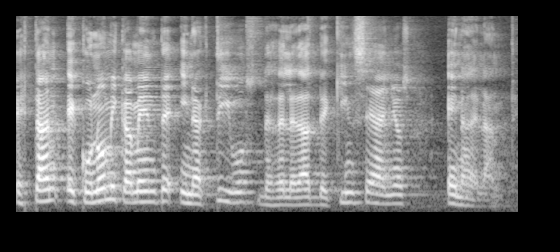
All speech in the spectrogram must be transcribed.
están económicamente inactivos desde la edad de 15 años en adelante.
